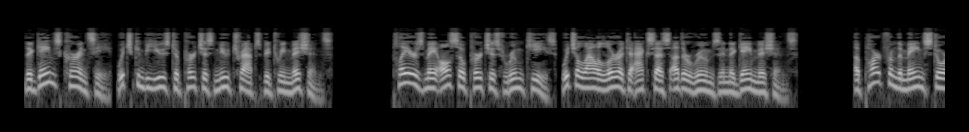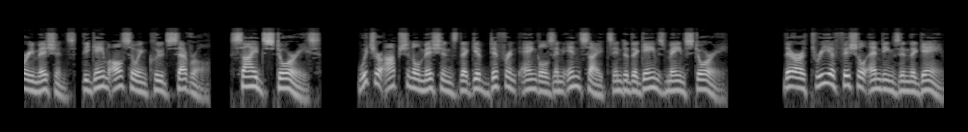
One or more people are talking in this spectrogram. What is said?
the game's currency, which can be used to purchase new traps between missions. Players may also purchase room keys, which allow Allura to access other rooms in the game missions. Apart from the main story missions, the game also includes several side stories, which are optional missions that give different angles and insights into the game's main story. There are three official endings in the game,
